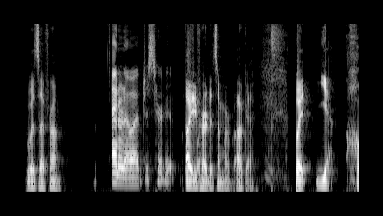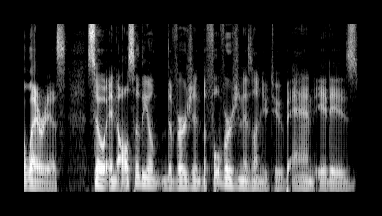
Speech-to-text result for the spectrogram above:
What's that from? I don't know. I've just heard it. Oh, you've heard it somewhere. Okay, but yeah, hilarious. So, and also the um, the version, the full version is on YouTube, and it is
